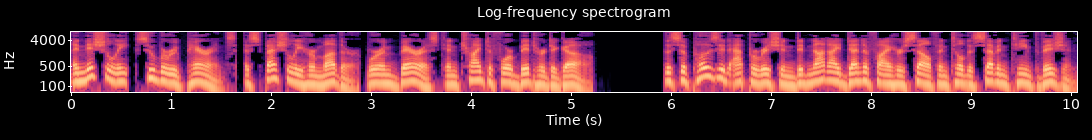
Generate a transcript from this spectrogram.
Initially, Soubirous parents, especially her mother, were embarrassed and tried to forbid her to go. The supposed apparition did not identify herself until the 17th vision.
